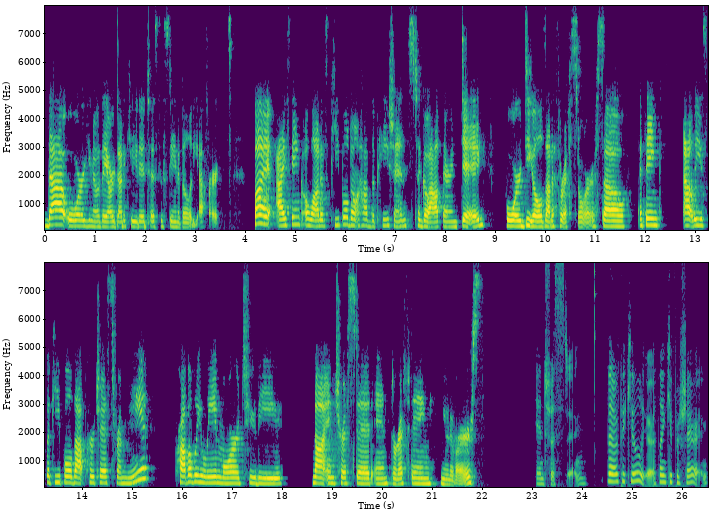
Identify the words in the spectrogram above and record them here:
That or, you know, they are dedicated to sustainability efforts. But I think a lot of people don't have the patience to go out there and dig for deals at a thrift store. So I think at least the people that purchase from me probably lean more to the not interested in thrifting universe. Interesting. Very peculiar. Thank you for sharing.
